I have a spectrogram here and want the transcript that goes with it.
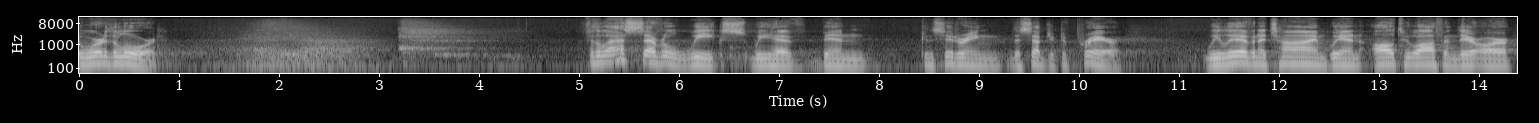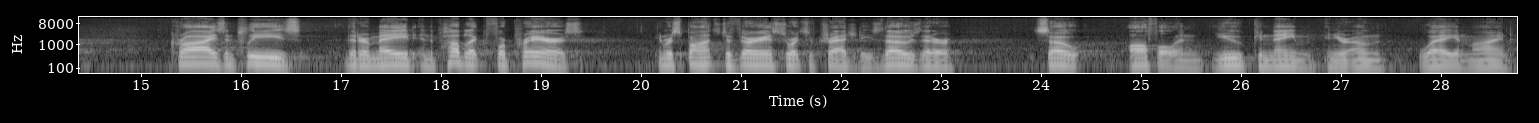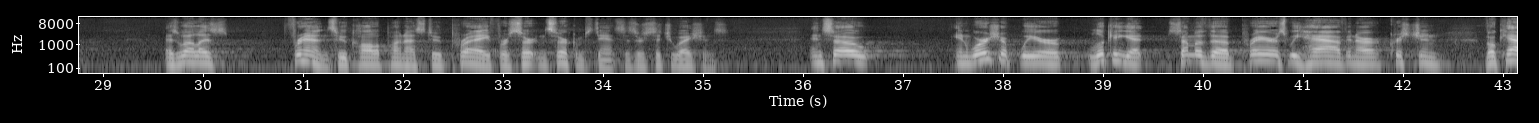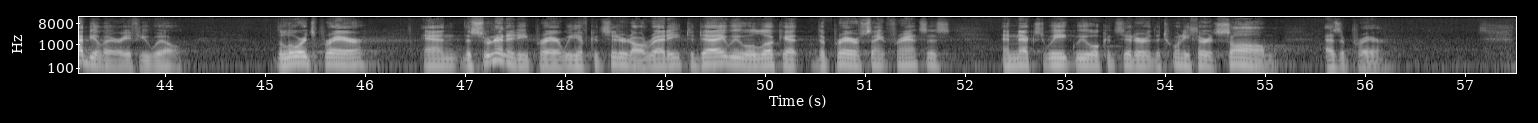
The word of the Lord. For the last several weeks, we have been considering the subject of prayer. We live in a time when all too often there are cries and pleas that are made in the public for prayers in response to various sorts of tragedies, those that are so awful and you can name in your own way and mind as well as friends who call upon us to pray for certain circumstances or situations. And so in worship, we are looking at some of the prayers we have in our Christian vocabulary, if you will. The Lord's Prayer and the Serenity Prayer we have considered already. Today we will look at the prayer of St. Francis, and next week we will consider the 23rd Psalm as a prayer.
